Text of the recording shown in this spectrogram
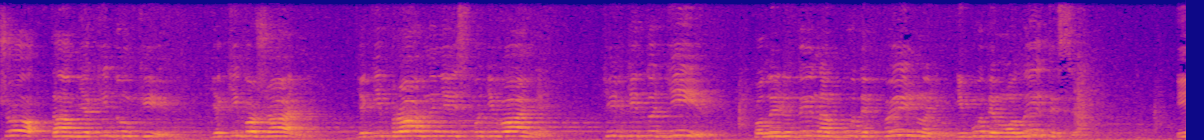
Що там, які думки, які бажання, які прагнення і сподівання. Тільки тоді, коли людина буде пильною і буде молитися, і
